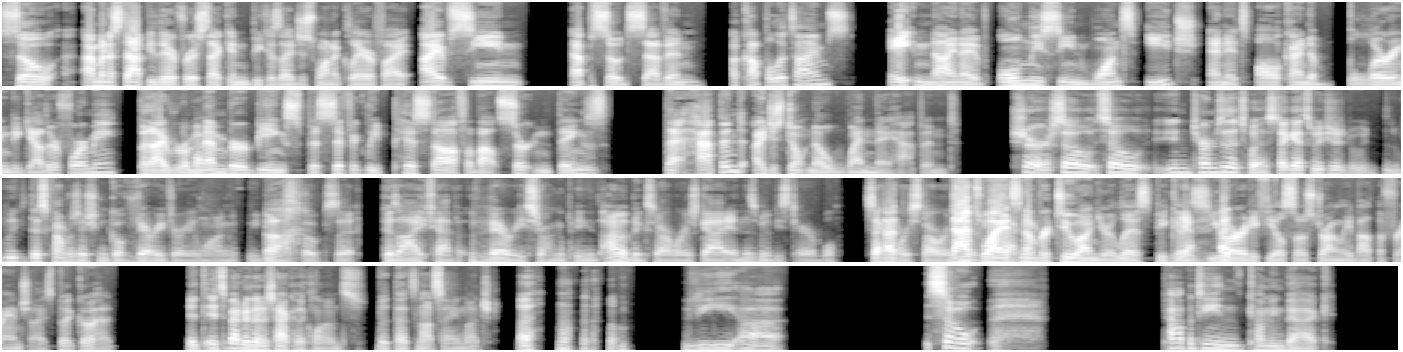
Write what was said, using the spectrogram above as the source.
So I'm going to stop you there for a second because I just want to clarify. I have seen episode seven a couple of times. Eight and 9 Mhm. I have only seen once each, and it's all kind of blurring together for me. But I remember being specifically pissed off about certain things that happened. I just don't know when they happened. Sure. So, so in terms of the twist, I guess we should. We, this conversation can go very, very long if we do not focus it because I have very strong opinions. I'm a big Star Wars guy, and this movie's terrible. Second That- worst Star Wars. That's movie, why it's number two on your list because Yeah. you I- already feel so strongly about the franchise. But go ahead. It, it's better than Attack of the Clones, but that's not saying much. Uh, the uh, so Palpatine coming back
